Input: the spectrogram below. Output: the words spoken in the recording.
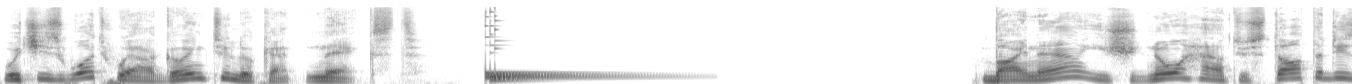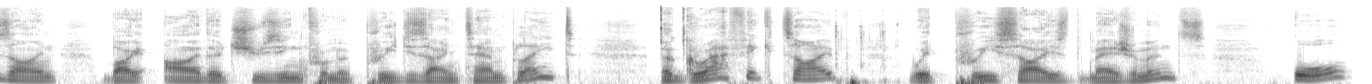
which is what we are going to look at next. By now, you should know how to start the design by either choosing from a pre-designed template, a graphic type with pre-sized measurements, or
